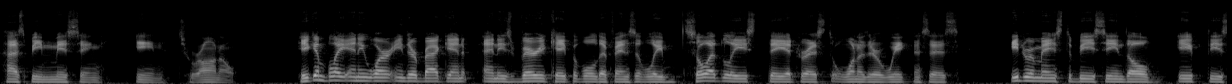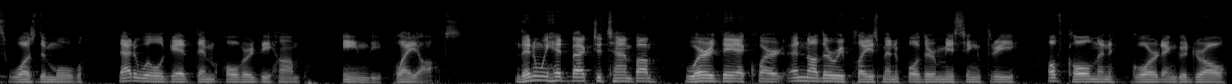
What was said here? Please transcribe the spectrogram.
has been missing in Toronto. He can play anywhere in their back end and is very capable defensively, so at least they addressed one of their weaknesses. It remains to be seen though if this was the move that will get them over the hump in the playoffs. Then we head back to Tampa, where they acquired another replacement for their missing three of Coleman, Gourde, and Goodrow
